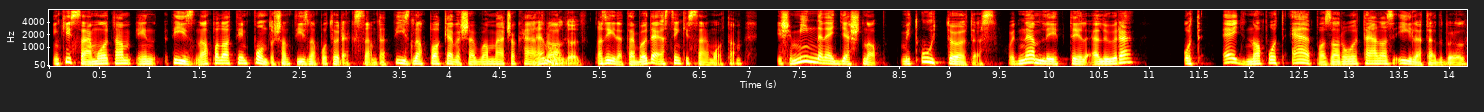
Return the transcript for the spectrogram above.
Én kiszámoltam, én tíz nap alatt, én pontosan tíz napot öregszem. Tehát tíz nappal kevesebb van már csak Nem hátra mondod? az életemből, de ezt én kiszámoltam. És minden egyes nap, amit úgy töltesz, hogy nem léptél előre, ott egy napot elpazaroltál az életedből.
